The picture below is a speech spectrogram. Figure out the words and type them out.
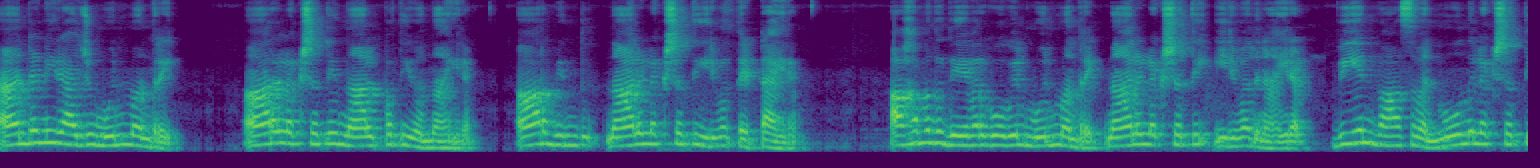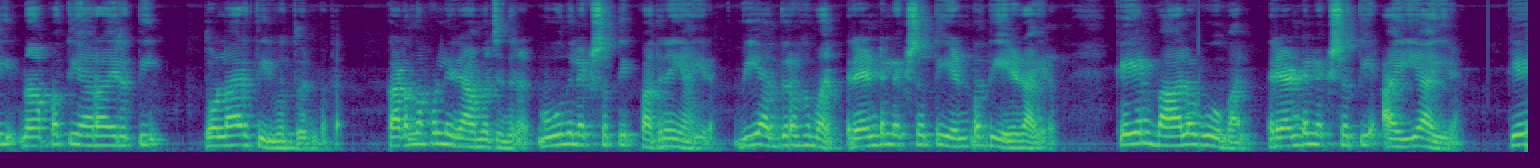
ആന്റണി രാജു മുൻ മന്ത്രി ആറ് ലക്ഷത്തി നാൽപ്പത്തി ഒന്നായിരം ആർ ബിന്ദു നാല് ലക്ഷത്തി ഇരുപത്തെട്ടായിരം. അഹമ്മദ് ദേവർഗോവിൽ മുൻ മന്ത്രി നാല് ലക്ഷത്തി ഇരുപതിനായിരം. വി എൻ വാസവൻ മൂന്ന് ലക്ഷത്തി നാൽപ്പത്തി ആറായിരത്തി തൊള്ളായിരത്തി ഇരുപത്തി ഒൻപത് കടന്നപ്പള്ളി രാമചന്ദ്രൻ മൂന്ന് ലക്ഷത്തി പതിനയ്യായിരം. വി അബ്ദുറഹ്മാൻ രണ്ട് ലക്ഷത്തി എൺപത്തി ഏഴായിരം കെ എൻ ബാലഗോപാൽ രണ്ട് ലക്ഷത്തി അയ്യായിരം. കെ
